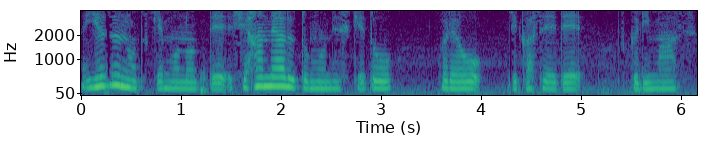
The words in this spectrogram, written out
柚子の漬物って市販であると思うんですけどこれを自家製で作ります。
